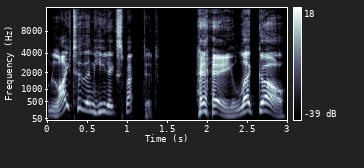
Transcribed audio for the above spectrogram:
lighter than he'd expected. Hey, let go!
